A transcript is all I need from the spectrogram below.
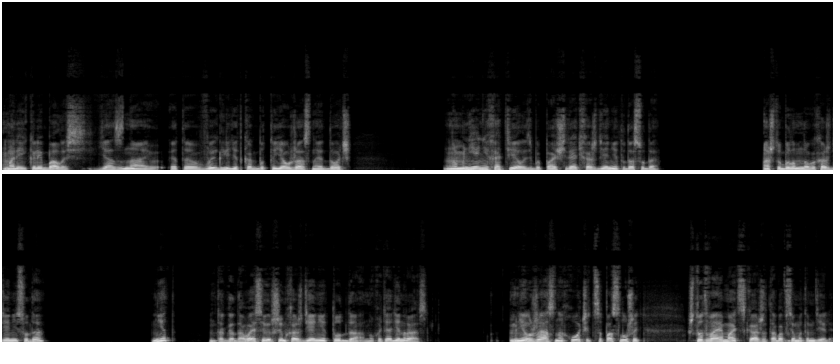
Мария колебалась. «Я знаю, это выглядит, как будто я ужасная дочь, но мне не хотелось бы поощрять хождение туда-сюда». «А что, было много хождений сюда?» «Нет? Ну, тогда давай совершим хождение туда, ну, хоть один раз. Мне ужасно хочется послушать, что твоя мать скажет обо всем этом деле».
